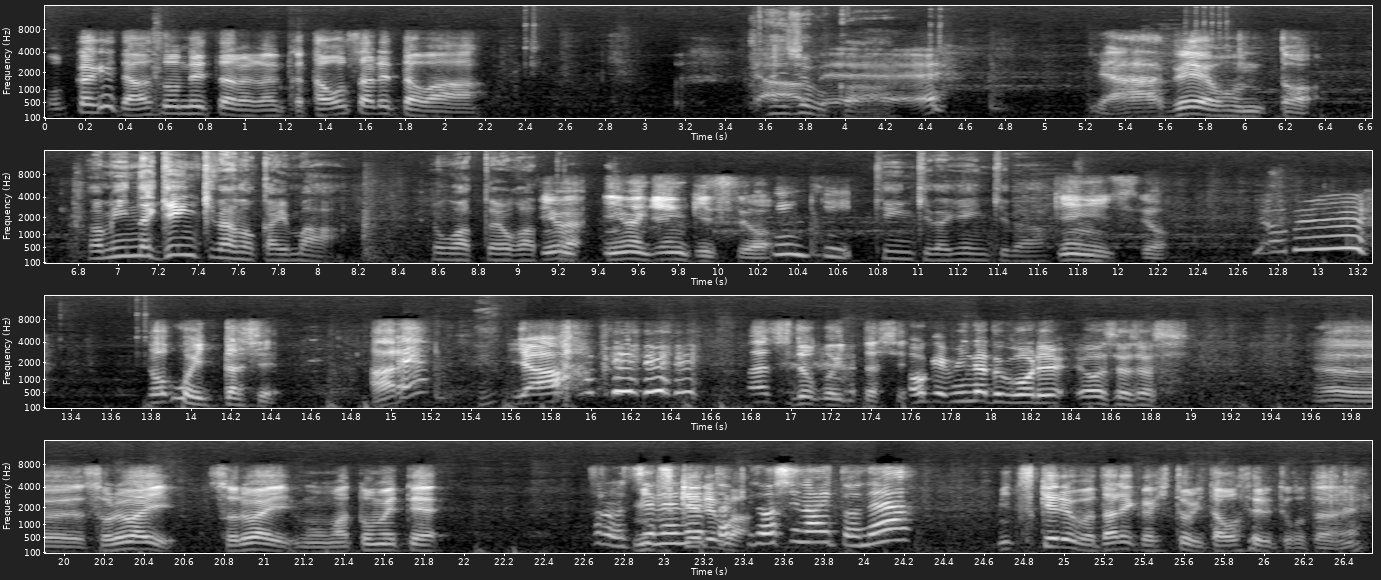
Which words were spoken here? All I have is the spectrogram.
追っかけて遊んでたらなんか倒されたわ。大丈夫か？やべえほんと。あみんな元気なのか今？よかったよかった。今今元気っすよ。う元気。元気だ元気だ。元気っすよ。やべどこ行ったし？あれ？え。やべえ。マジどこ行ったし？オッケー、みんなと合流。よしよしよし。うーそれはいい。それはいい。もうまとめて。そろジェネレーター起動しないとね。見つければ誰か一人倒せるってことだね。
